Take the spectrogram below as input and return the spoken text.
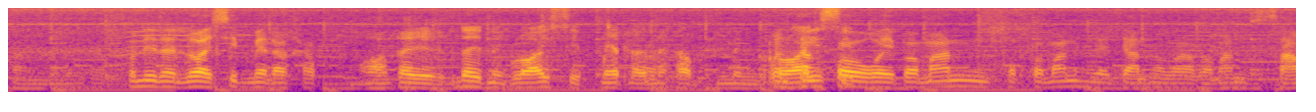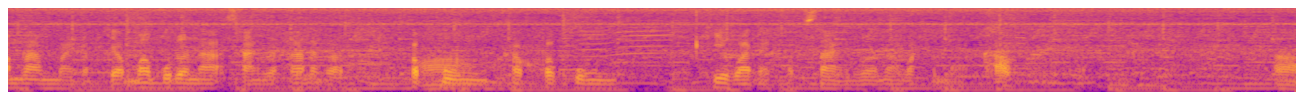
สร้างไปเรื่อยๆครับตอนนี้ได้ร้อยสิบเมตรแล้วครับอ๋อได้ได้ 110 เมตรแล้วนะครับมันตั้งโต110ไว้ประมาณประมาณอาจารย์ประมาณประมาณสามล้านบาทครับจะมาบูรณะสร้างสะพานนะครับปรับปรุงครับปรับปรุงที่วัดนะครับสร้างบูรณะวัดขึ้นมาครับอ่า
